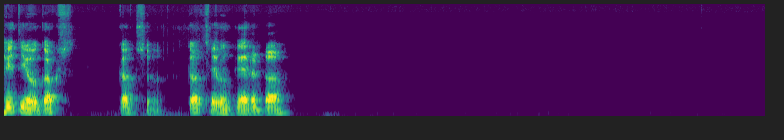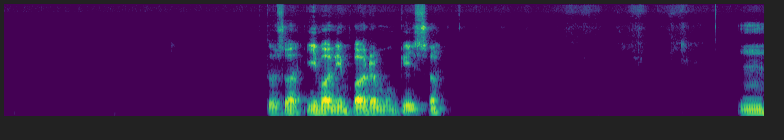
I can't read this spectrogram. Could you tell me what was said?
heti on kaksi katso, katselun Tuossa Ivanin parmukissa. Mm.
